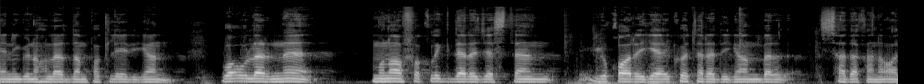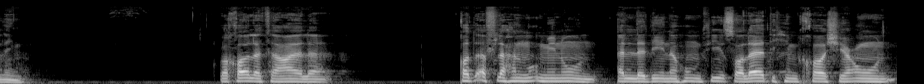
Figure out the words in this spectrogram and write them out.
ya'ni gunohlardan poklaydigan va ularni munofiqlik darajasidan yuqoriga ko'taradigan bir sadaqani oling وقال تعالى قد أفلح المؤمنون الذين هم في صلاتهم خاشعون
